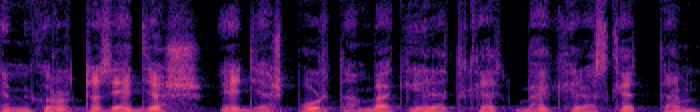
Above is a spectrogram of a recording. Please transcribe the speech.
Amikor ott az egyes, egyes portán bekérezkedtem,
